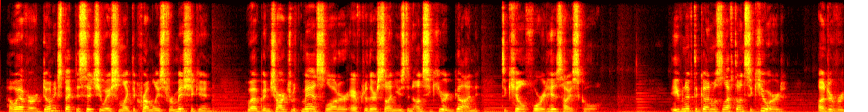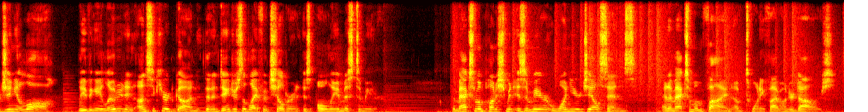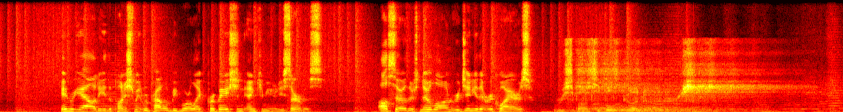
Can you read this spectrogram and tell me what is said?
However, don't expect a situation like the Crumbleys from Michigan, who have been charged with manslaughter after their son used an unsecured gun to kill four at his high school. Even if the gun was left unsecured, under Virginia law, leaving a loaded and unsecured gun that endangers the life of children is only a misdemeanor. The maximum punishment is a mere one year jail sentence and a maximum fine of $2,500. In reality, the punishment would probably be more like probation and community service. Also, there's no law in Virginia that requires responsible gun owners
